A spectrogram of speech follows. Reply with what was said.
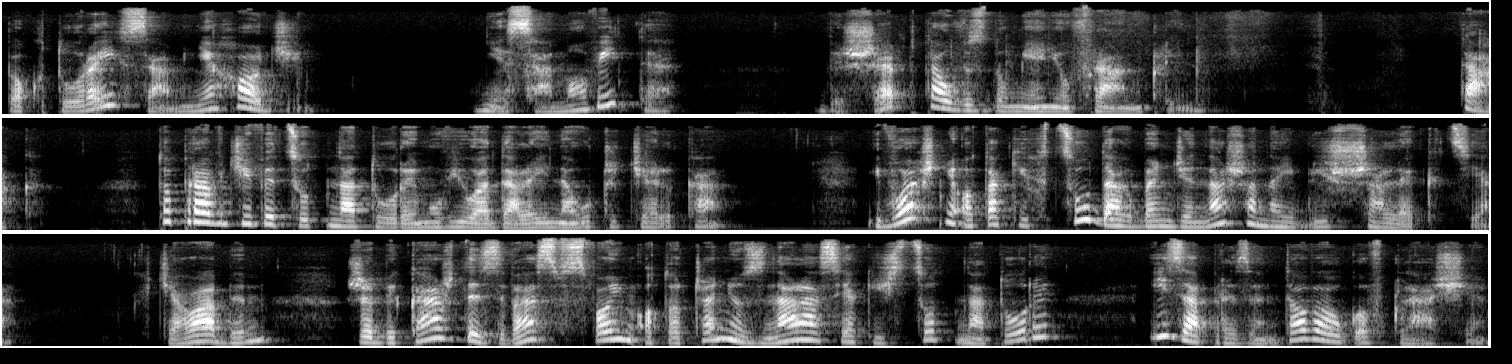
po której sam nie chodzi. Niesamowite! wyszeptał w zdumieniu Franklin. Tak, to prawdziwy cud natury, mówiła dalej nauczycielka. I właśnie o takich cudach będzie nasza najbliższa lekcja. Chciałabym, żeby każdy z Was w swoim otoczeniu znalazł jakiś cud natury i zaprezentował go w klasie.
